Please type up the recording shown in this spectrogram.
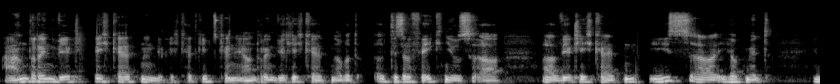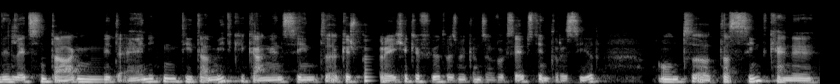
anderen Wirklichkeiten, in Wirklichkeit gibt es keine anderen Wirklichkeiten, aber dieser Fake News äh, Wirklichkeiten ist. Ich habe mit in den letzten Tagen mit einigen, die da mitgegangen sind, Gespräche geführt, weil es mich ganz einfach selbst interessiert. Und äh, das sind keine,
